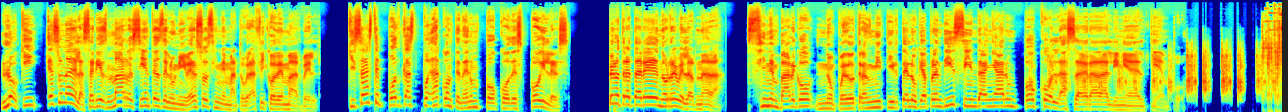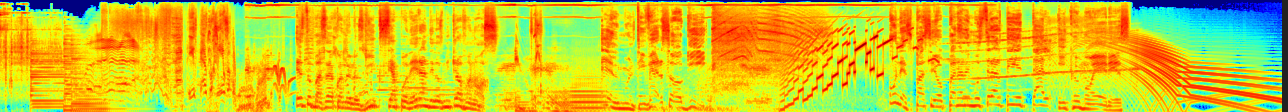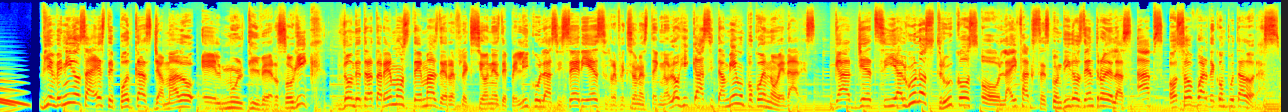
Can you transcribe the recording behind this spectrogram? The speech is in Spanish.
Loki es una de las series más recientes del universo cinematográfico de Marvel. Quizá este podcast pueda contener un poco de spoilers, pero trataré de no revelar nada. Sin embargo, no puedo transmitirte lo que aprendí sin dañar un poco la sagrada línea del tiempo. Esto pasa cuando los geeks se apoderan de los micrófonos. El multiverso geek. Un espacio para demostrarte tal y como eres. Bienvenidos a este podcast llamado El Multiverso Geek, donde trataremos temas de reflexiones de películas y series, reflexiones tecnológicas y también un poco de novedades, gadgets y algunos trucos o life hacks escondidos dentro de las apps o software de computadoras.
